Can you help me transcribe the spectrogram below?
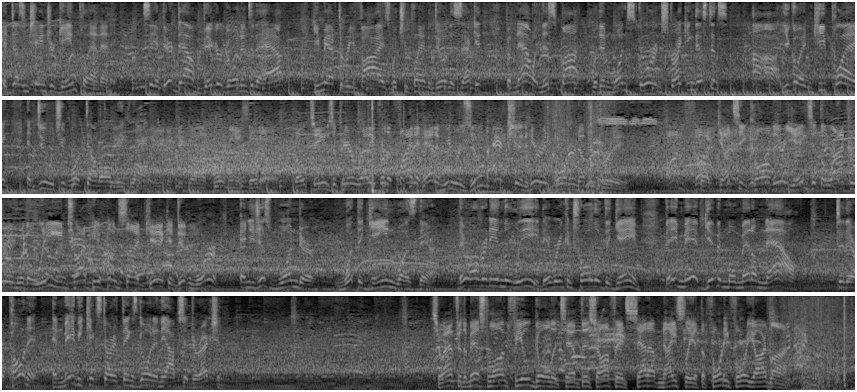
it doesn't change your game plan any. See, if they're down bigger going into the half, you may have to revise what you plan to do in the second. But now in this spot, within one score and striking distance, uh-uh, you go ahead and keep playing and do what you've worked out all week long. To kick off for Minnesota. Both teams appear ready for the fight ahead, and we resume action here in quarter number three. But gutsy call there. Yates at the locker room with a lead. Tried the onside kick. It didn't work. And you just wonder what the gain was there. They were already in the lead. They were in control of the game. They may have given momentum now to their opponent and maybe kick-started things going in the opposite direction. So after the missed long field goal attempt, this offense set up nicely at the 44-yard line.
